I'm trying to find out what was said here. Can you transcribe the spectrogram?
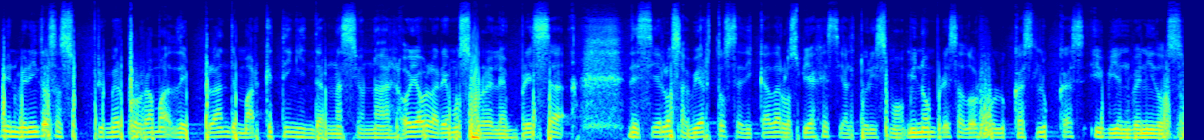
bienvenidos a su primer programa de Plan de Marketing Internacional. Hoy hablaremos sobre la empresa de cielos abiertos dedicada a los viajes y al turismo. Mi nombre es Adolfo Lucas Lucas y bienvenidos.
